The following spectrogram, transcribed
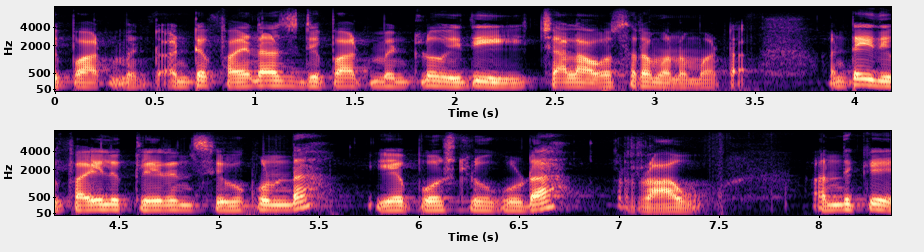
డిపార్ట్మెంట్ అంటే ఫైనాన్స్ డిపార్ట్మెంట్లో ఇది చాలా అవసరం అన్నమాట. అంటే ఇది ఫైల్ క్లియరెన్స్ ఇవ్వకుండా ఏ పోస్టులు కూడా రావు. అందుకే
